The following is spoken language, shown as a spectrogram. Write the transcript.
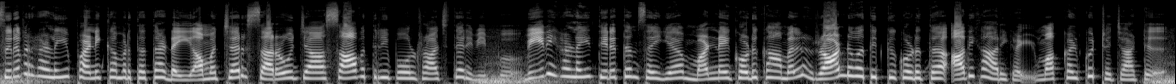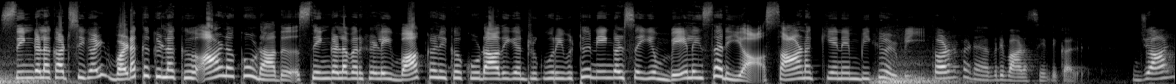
சிறுவர்களை பணிக்கமர்த்த தடை அமைச்சர் சரோஜா சாவித்ரி போல்ராஜ் தெரிவிப்பு. வீதிகளை திருத்தம் செய்ய மண்ணை கொடுக்காமல் ராணுவத்திற்கு கொடுத்த அதிகாரிகள் மக்கள் குற்றச்சாட்டு. சிங்கள கட்சிகள் வடக்கு கிழக்கு ஆளக்கூடாது. சிங்களவர்களை வாக்களிக்க கூடாது என்று கூறிவிட்டு நீங்கள் செய்யும் வேலை சரியா? சாணக்கியன் எம்பி கேள்வி. தொடர்பட விரிவான செய்திகள். ஜாழ்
